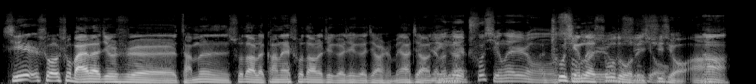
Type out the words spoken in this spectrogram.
其实说说白了，就是咱们说到了，刚才说到了这个这个叫什么呀？叫那人们对个出行的这种出行的速速度的需求啊啊。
